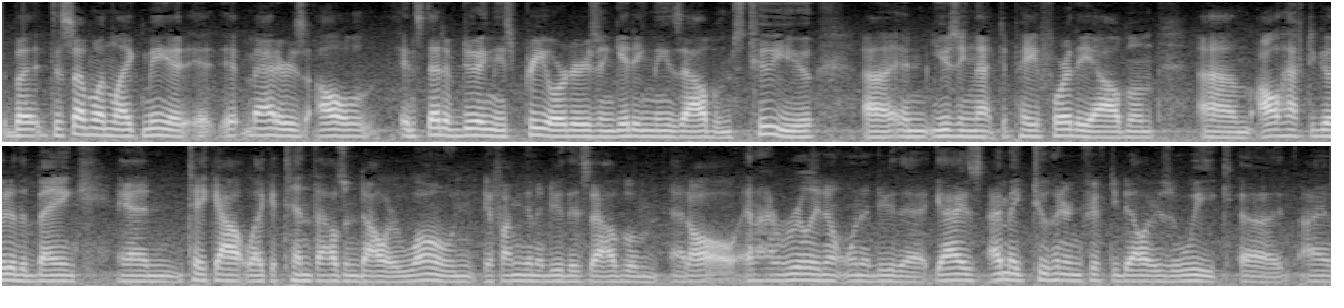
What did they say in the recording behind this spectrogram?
but to someone like me, it, it, it, matters. I'll instead of doing these pre-orders and getting these albums to you and using that to pay for the album, um, I'll have to go to the bank and take out like a ten thousand dollar loan if I'm going to do this album at all. And I really don't want to do that, guys. I make two hundred and fifty dollars a week. Uh, I,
